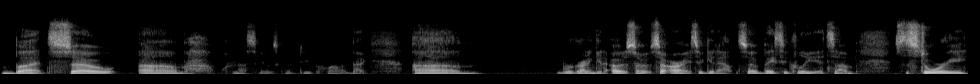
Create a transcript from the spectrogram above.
but so um, what did I say I was going to do before I went back? Um, regarding Get Oh, so so all right. So Get Out. So basically, it's um it's the story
